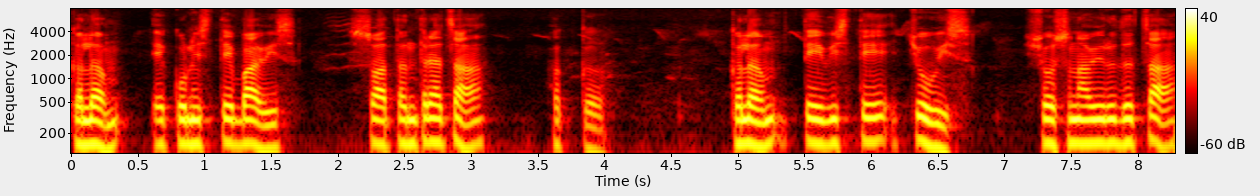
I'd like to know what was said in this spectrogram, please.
कलम एकोणीस ते बावीस स्वातंत्र्याचा हक्क. कलम तेवीस ते चोवीस शोषणाविरुद्धचा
